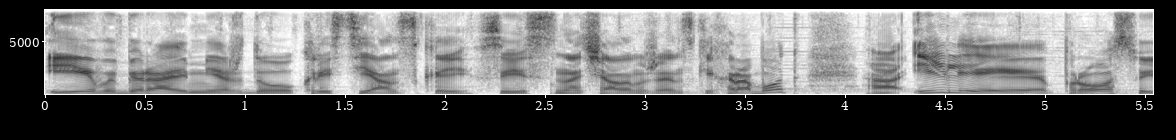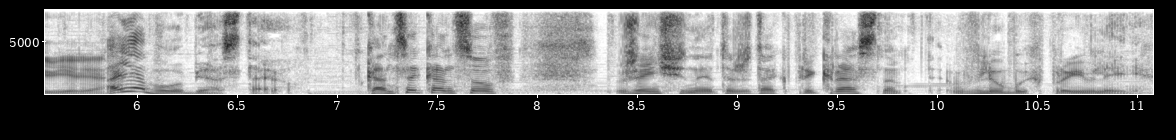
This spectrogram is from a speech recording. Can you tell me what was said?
И выбираем между крестьянской в связи с началом женских работ а, или про суеверие. А я бы обе оставил. В конце концов, женщины это же так прекрасно в любых проявлениях.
